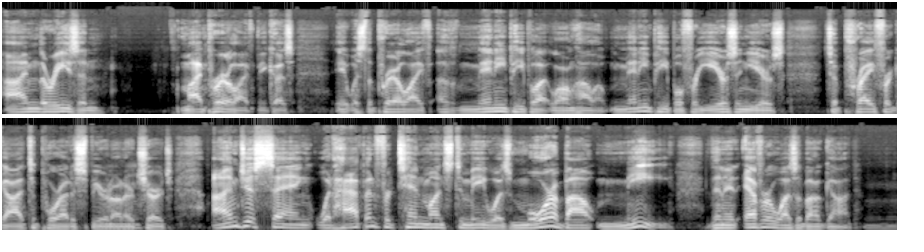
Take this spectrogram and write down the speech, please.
I'm the reason my prayer life because it was the prayer life of many people at Long Hollow, many people for years and years to pray for God to pour out a Spirit on our mm-hmm. church. I'm just saying what happened for 10 months to me was more about me than it ever was about God. Mm-hmm.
